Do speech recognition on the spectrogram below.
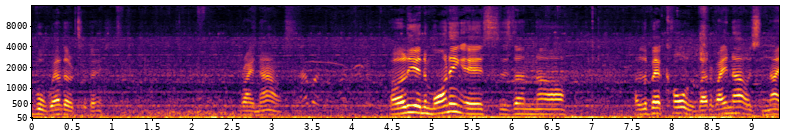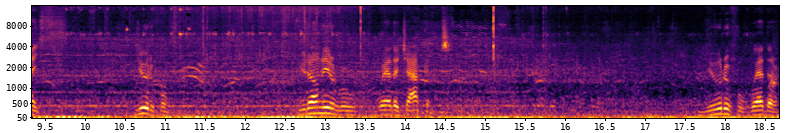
Beautiful weather today. Right now. Early in the morning is is uh, a little bit cold, but right now it's nice. Beautiful. You don't need to wear the jacket. Beautiful weather.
